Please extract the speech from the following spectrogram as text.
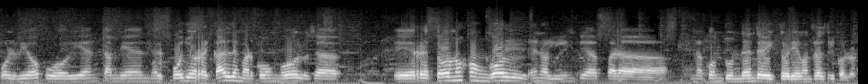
volvió, jugó bien también. El Pollo Recalde marcó un gol, o sea, eh, retornos con gol en Olimpia para una contundente victoria contra el tricolor.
